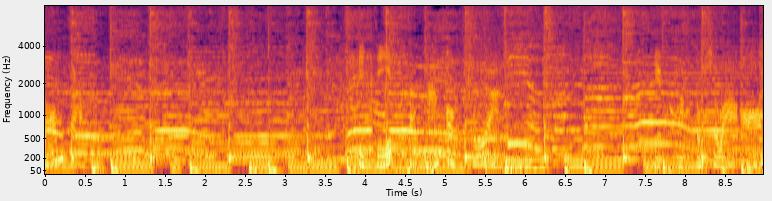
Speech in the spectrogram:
ล้อมจับพี่จี๊ดตักน้ำออกจากเรือเก็บผักตบชวาออก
